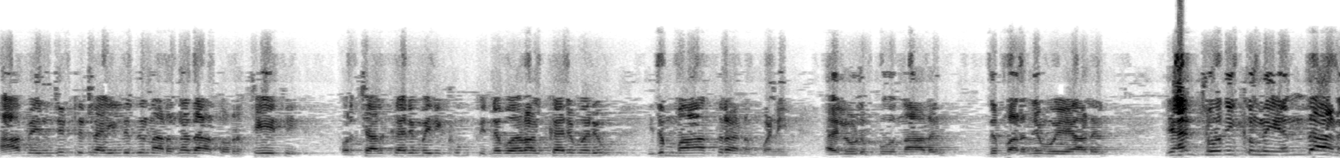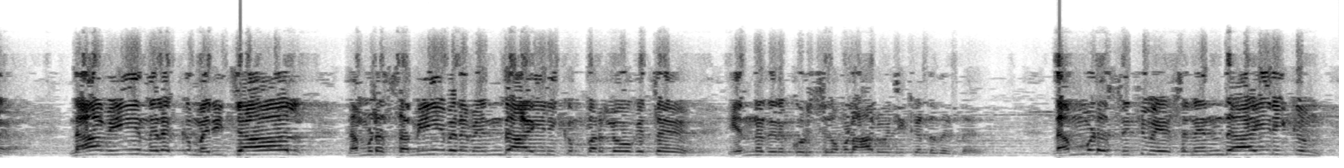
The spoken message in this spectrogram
ആ ബെഞ്ചിട്ടിട്ട് അതിൽ നടന്നതാ തുടർച്ചയായിട്ട്. കുറച്ച് ആൾക്കാർ മരിക്കും പിന്നെ വേറെ ആൾക്കാർ വരും. ഇത് മാത്രമാണ് പണി. അതിലൂടെ പോകുന്ന ആൾ ഇത് പറഞ്ഞു പോയ ആൾ. ഞാൻ ചോദിക്കുന്നു എന്താണ്? നാം ഈ നിലയ്ക്ക് മരിച്ചാൽ നമ്മുടെ സമീപനം എന്തായിരിക്കും പരലോകത്ത്? എന്നതിനെ കുറിച്ച് നമ്മൾ ആലോചിക്കേണ്ടതുണ്ട്. നമ്മുടെ സിറ്റുവേഷൻ എന്തായിരിക്കും?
